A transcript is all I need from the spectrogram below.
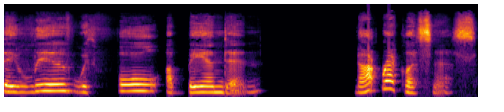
They live with full abandon, not recklessness,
